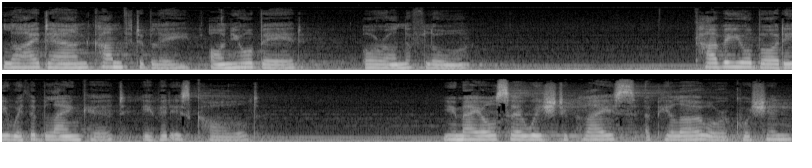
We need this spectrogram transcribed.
Lie down comfortably on your bed or on the floor. Cover your body with a blanket if it is cold. You may also wish to place a pillow or a cushion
